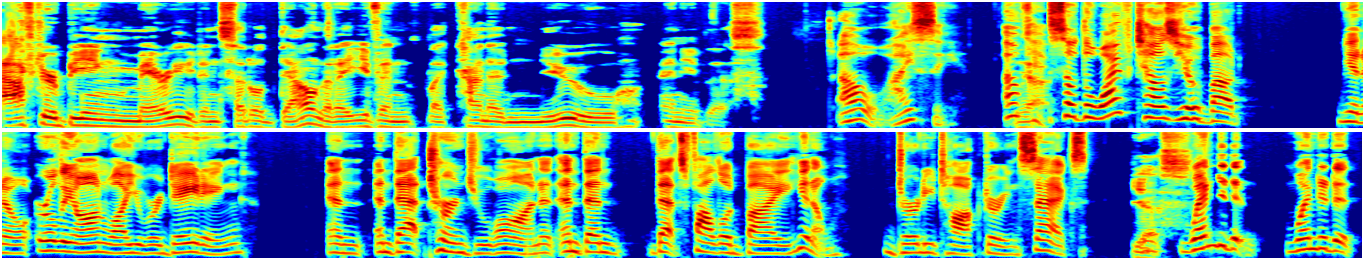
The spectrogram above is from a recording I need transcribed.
after being married and settled down that I even like kind of knew any of this. Oh, I see. Okay. Yeah. So the wife tells you about, you know, early on while you were dating and and that turned you on and, and then that's followed by, you know, dirty talk during sex. Yes. When did it when did it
